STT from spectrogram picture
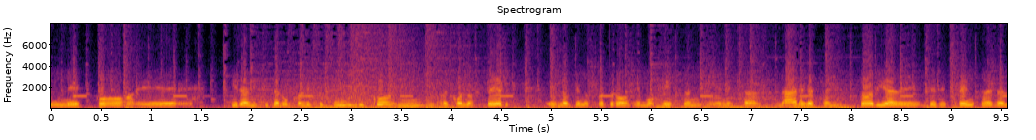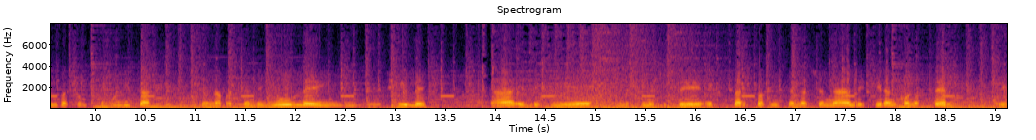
UNESCO eh, quiera visitar un colegio público y, reconocer eh, lo que nosotros hemos hecho en, esta larga trayectoria de, defensa de la educación pública en la región de Ñuble y, en Chile. de que, imagínense ustedes, expertos internacionales quieran conocer eh,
